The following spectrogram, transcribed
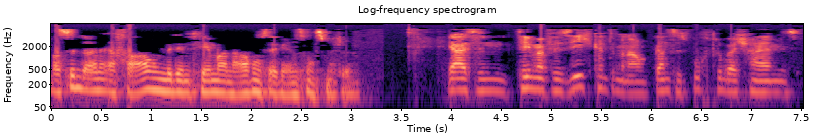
Was sind deine Erfahrungen mit dem Thema Nahrungsergänzungsmittel? Ja, es ist ein Thema für sich, könnte man auch ein ganzes Buch drüber schreiben, ist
